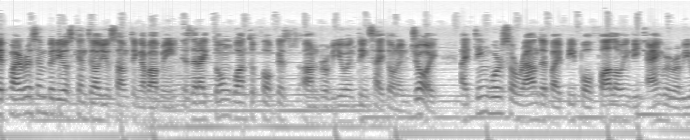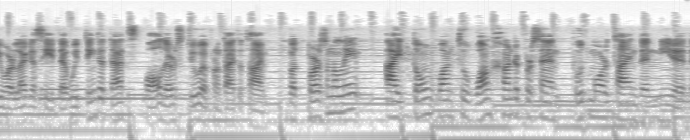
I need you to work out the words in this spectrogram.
If my recent videos can tell you something about me, is that I don't want to focus on reviewing things I don't enjoy. I think we're surrounded by people following the angry reviewer legacy that we think that that's all there's to it from time to time. But personally, I don't want to 100% put more time than needed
